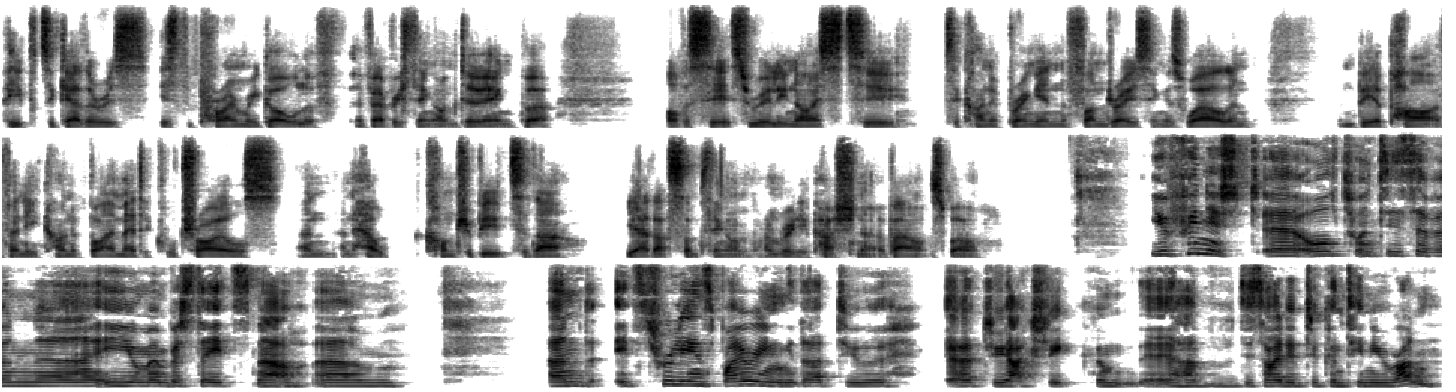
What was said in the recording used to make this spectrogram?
people together is is the primary goal of of everything I'm doing. But obviously, it's really nice to to kind of bring in the fundraising as well and and be a part of any kind of biomedical trials and and help contribute to that. Yeah, that's something I'm I'm really passionate about as well. You finished uh, all 27 uh, EU member states now. Um, and it's truly inspiring that you uh, to actually com- uh, have decided to continue run.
